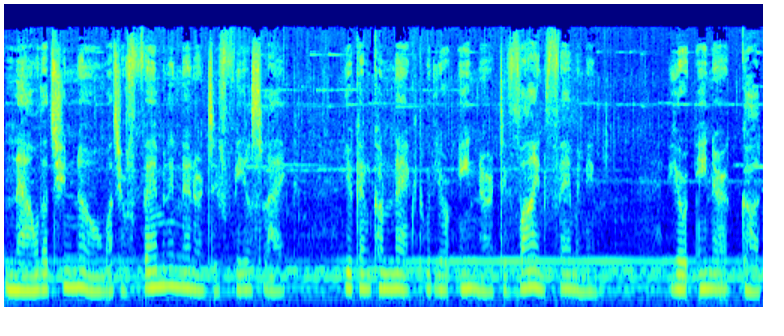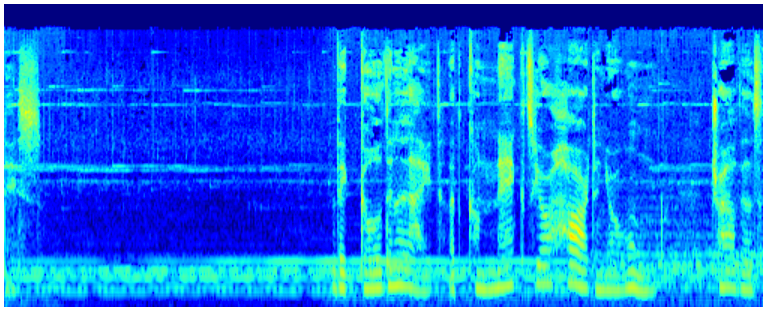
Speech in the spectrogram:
Now that you know what your feminine energy feels like, you can connect with your inner divine feminine, your inner goddess. The golden light that connects your heart and your womb travels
